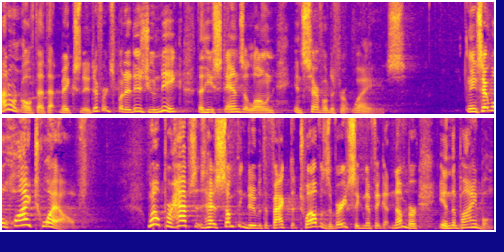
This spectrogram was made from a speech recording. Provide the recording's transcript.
I don't know if that, that makes any difference, but it is unique that he stands alone in several different ways. And you say, well, why 12? Well, perhaps it has something to do with the fact that 12 is a very significant number in the Bible.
